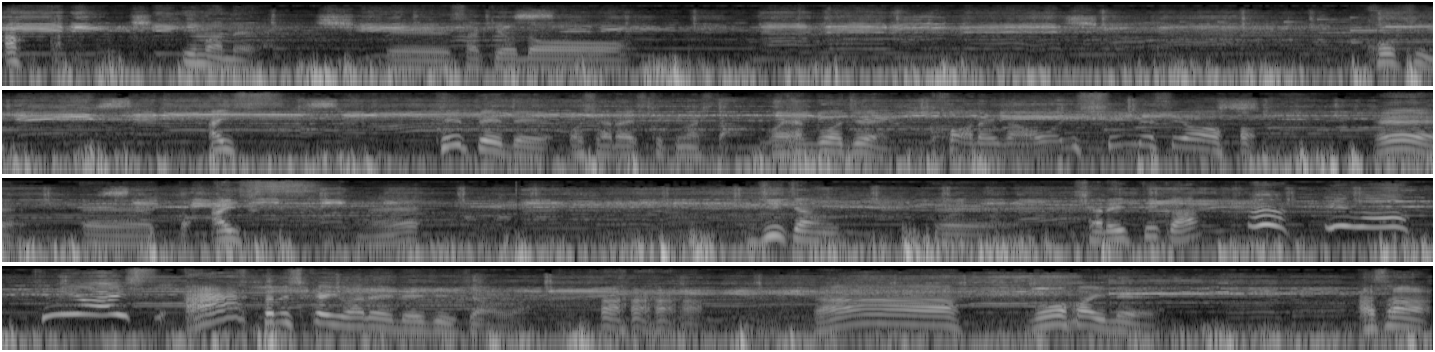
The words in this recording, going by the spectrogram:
あ今ね、えー、先ほどコーヒーアイスペイペイでお支払いしてきました。550円。これが美味しいんですよ。えー、えー、っとアイス。ね。じいちゃん、えー、シャレ言っていいか？うんいいぞ。君はアイス。ああそれしか言わないねじいちゃんは。ああもはやね。朝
